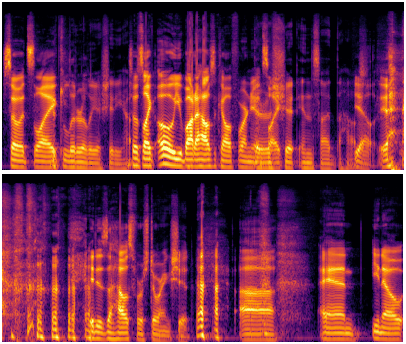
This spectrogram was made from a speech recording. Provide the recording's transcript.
So it's like, it's literally a shitty house so it's like, oh, you bought a house in California. there's it's like, shit inside the house yeah, yeah. it is a house for storing shit. Uh, and you know,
